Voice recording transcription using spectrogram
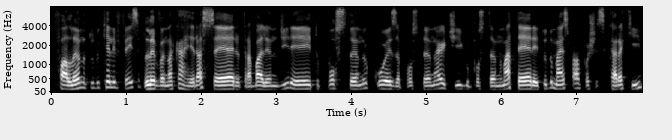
falando tudo que ele fez, levando a carreira a sério, trabalhando direito, postando coisa, postando artigo, postando matéria e tudo mais. Fala, poxa, esse cara aqui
